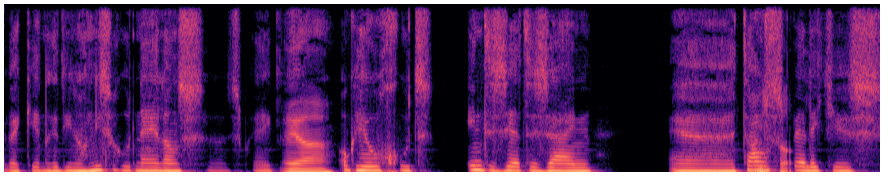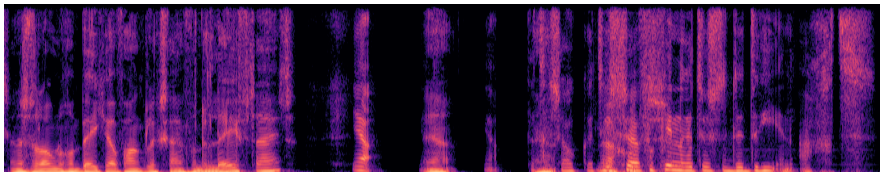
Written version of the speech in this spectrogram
bij kinderen die nog niet zo goed Nederlands uh, spreken, ja. ook heel goed in te zetten zijn. Uh, taalspelletjes. En dat zal ook nog een beetje afhankelijk zijn van de leeftijd. Ja. Ja. ja dat is ook. Het nou, is uh, voor kinderen tussen de drie en acht.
